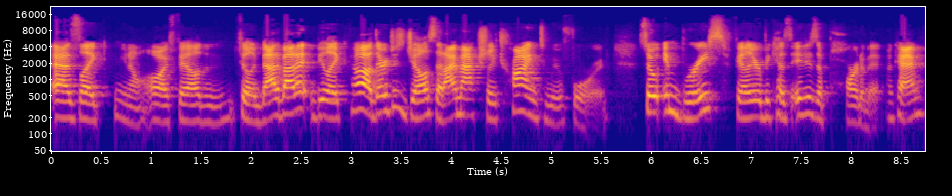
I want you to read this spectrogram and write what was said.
as like you know oh I failed and feeling bad about it, be like oh they're just jealous that I'm actually trying to move forward. So embrace failure because it is a part of it. Okay.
